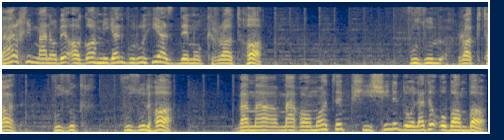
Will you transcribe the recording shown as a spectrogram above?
برخی منابع آگاه میگن گروهی از دموکرات ها فوزول راکتان فوزوک فوزول ها و مقامات پیشین دولت اوبامبا.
